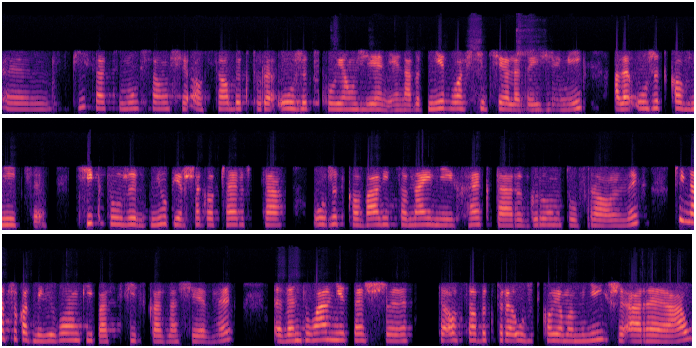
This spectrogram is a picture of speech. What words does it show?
Ym, Wpisać muszą się osoby, które użytkują ziemię, nawet nie właściciele tej ziemi, ale użytkownicy. ci, którzy w dniu 1 czerwca użytkowali co najmniej hektar gruntów rolnych, czyli na przykład mieli łąki, pastwiska, zasiewy, ewentualnie też y, te osoby, które użytkują mniejszy areał,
